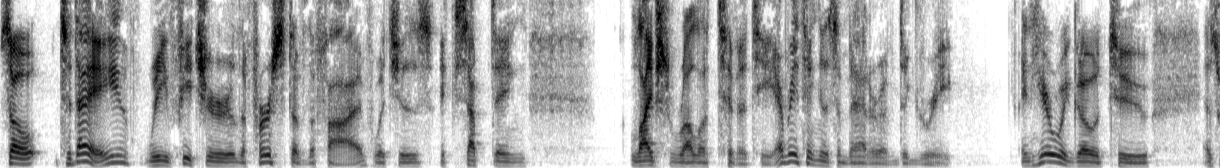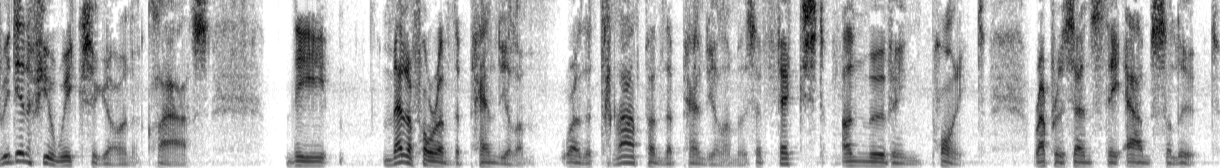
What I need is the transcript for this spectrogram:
So today we feature the first of the five, which is accepting life's relativity. Everything is a matter of degree. And here we go to, as we did a few weeks ago in a class, the metaphor of the pendulum, where the top of the pendulum is a fixed, unmoving point, represents the absolute.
